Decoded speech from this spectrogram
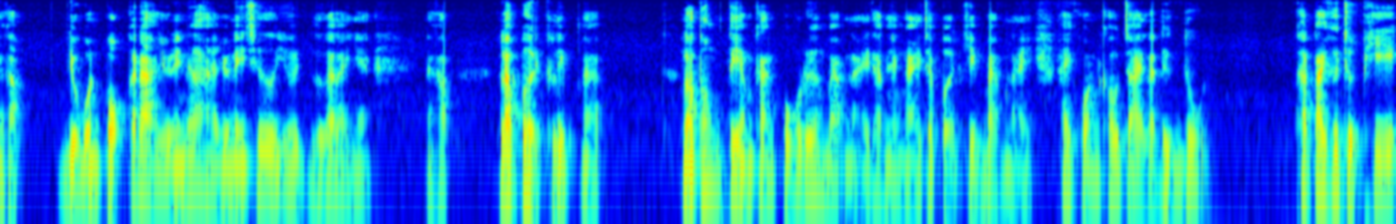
นะครับ อยู่บนปกก็ได้อยู่ในเนื้อหาอยู่ในชื่อหรือหรืออะไรเงี้ยนะครับ แล้วเปิดคลิปนะครับเราต้องเตรียมการปูเรื่องแบบไหนทำยังไงจะเปิดคลิปแบบไหน ให้คนเข้าใจและดึงดูด ถัดไปคือจุดพีค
